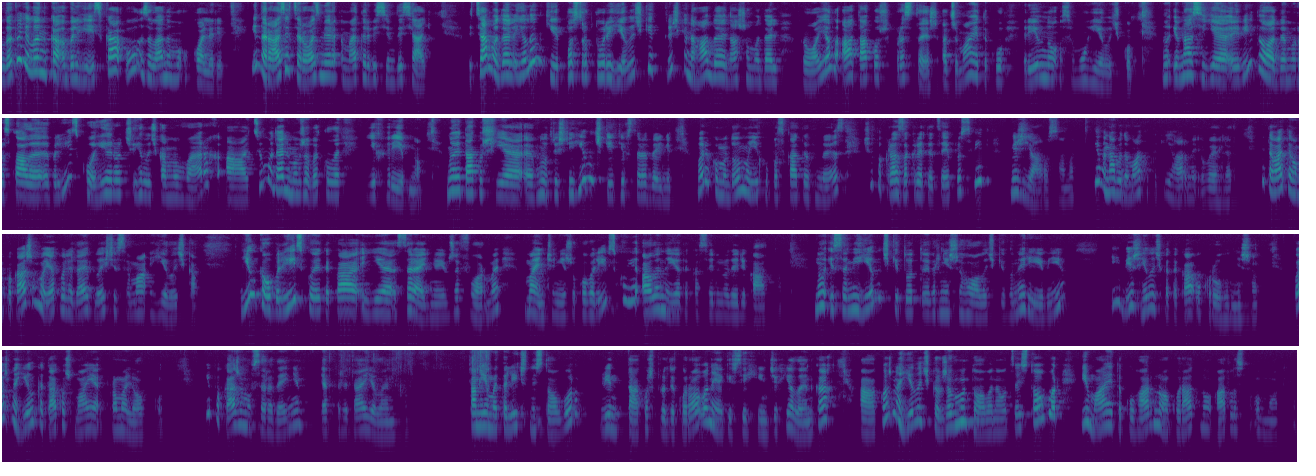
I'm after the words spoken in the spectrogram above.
Лита ялинка бельгійська у зеленому кольорі. І наразі це розмір 1,80 м. Ця модель ялинки по структурі гілочки трішки нагадує нашу модель Royal, а також Prestige, адже має таку рівну саму гілочку. Ну і в нас є відео, де ми розклали бельгійську гілочками вверх, а цю модель ми вже виклали їх рівно. Ну і також є е, внутрішні гілочки, які всередині. Ми рекомендуємо їх опускати вниз, щоб якраз закрити цей просвіт між ярусами. І вона буде мати такий гарний вигляд. І давайте вам покажемо, як виглядає ближче сама гілочка. Гілка у бельгійської така є середньої вже форми, менша, ніж у ковалівської, але не є така сильно делікатна. Ну і самі гілочки, тут, верніше, голочки, вони рівні, і більш гілочка така округленіша. Кожна гілка також має промальовку. І покажемо всередині, як виглядає ялинка. Там є металічний стовбур, він також продекорований, як і в всіх інших ялинках. А кожна гілочка вже вмонтована у цей стовбур і має таку гарну, акуратну атласну обмотку.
